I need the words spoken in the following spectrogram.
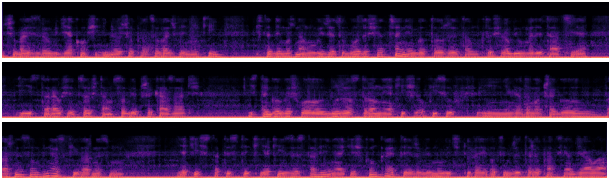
i trzeba zrobić jakąś ilość, opracować wyniki. I wtedy można mówić, że to było doświadczenie, bo to, że tam ktoś robił medytację i starał się coś tam sobie przekazać i z tego wyszło dużo stron jakichś opisów i nie wiadomo czego, ważne są wnioski, ważne są jakieś statystyki, jakieś zestawienia, jakieś konkrety, żeby mówić tutaj o tym, że telepatia działa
